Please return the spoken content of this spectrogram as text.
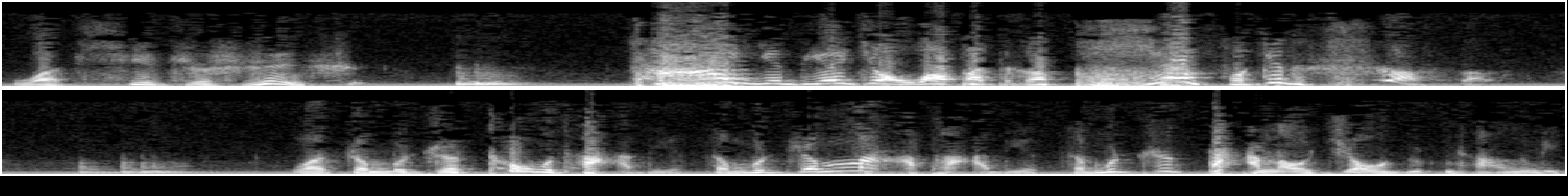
我岂止是认识，他一爹叫我把这个匹夫给他射死了。”我怎么知投他的？怎么知骂他的？怎么知大闹教军场的？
